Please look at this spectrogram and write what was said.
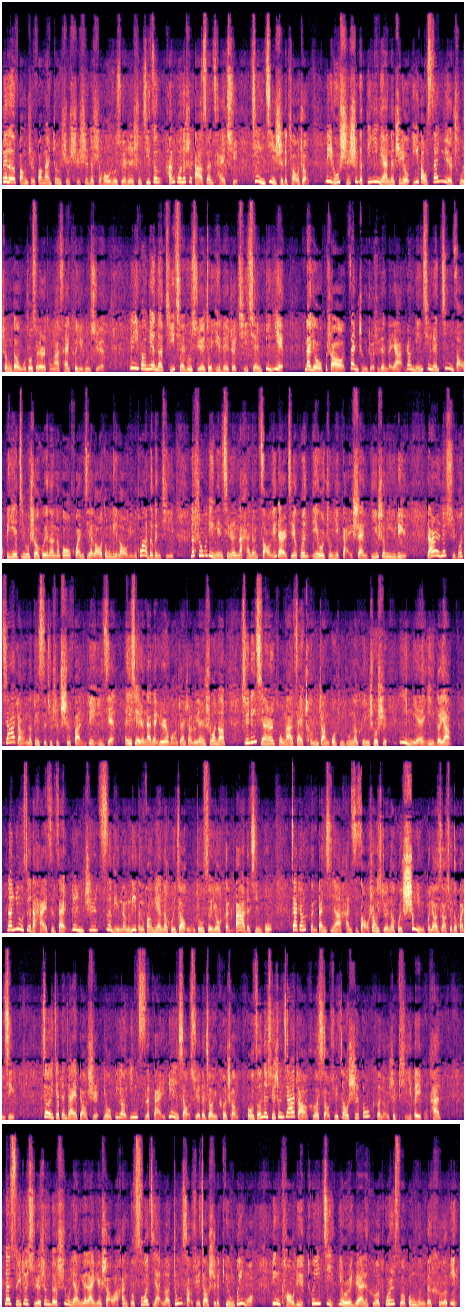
为了防止方案正式实施的时候入学人数激增，韩国呢是打算采取渐进式的调整。例如实施的第一年呢，只有一到三月出生的五周岁儿童啊才可以入学。另一方面呢，提前入学就意味着提前毕业。那有不少赞成者是认为啊，让年轻人尽早毕业进入社会呢，能够缓解劳动力老龄化的问题。那说不定年轻人呢还能早一点结婚，也有助于改善低生育率。然而呢，许多家长呢对此就是持反对意见。那一些人呢在育儿网站上留言说呢，学龄前儿童啊在成长过程中呢可以说是一年一个样。那六岁的孩子在认知、自理能力等方面呢，会较五周岁有很大的进步。家长很担心啊，孩子早上学呢会适应不了小学的环境。教育界专家也表示，有必要因此改变小学的教育课程，否则呢，学生家长和小学教师都可能是疲惫不堪。那随着学生的数量越来越少啊，韩国缩减了中小学教师的聘用规模，并考虑推进幼儿园和托儿所功能的合并。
